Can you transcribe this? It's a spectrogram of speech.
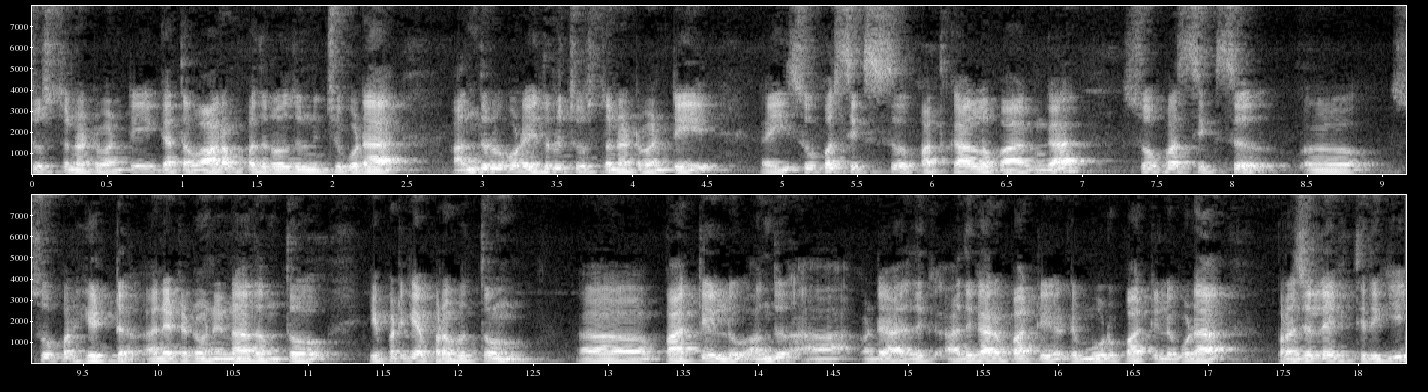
చూస్తున్నటువంటి గత వారం పది రోజుల నుంచి కూడా అందరూ కూడా ఎదురు చూస్తున్నటువంటి ఈ సూపర్ సిక్స్ పథకాల్లో భాగంగా సూపర్ సిక్స్ సూపర్ హిట్ అనేటటువంటి నినాదంతో ఇప్పటికే ప్రభుత్వం పార్టీలు అందు అంటే అధికార పార్టీ అంటే మూడు పార్టీలు కూడా ప్రజల్లోకి తిరిగి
